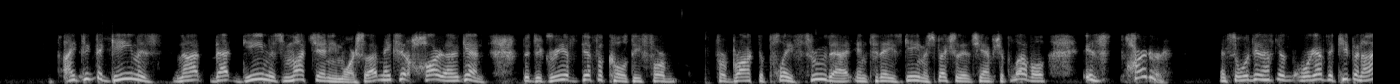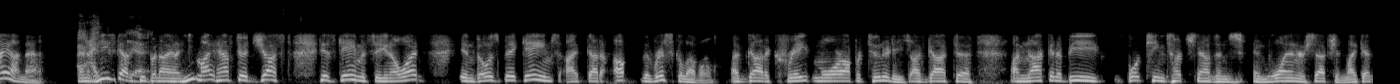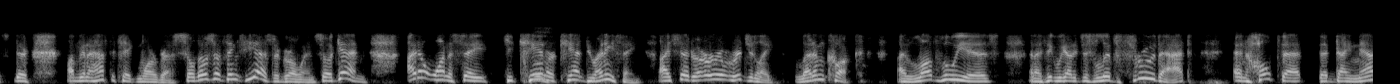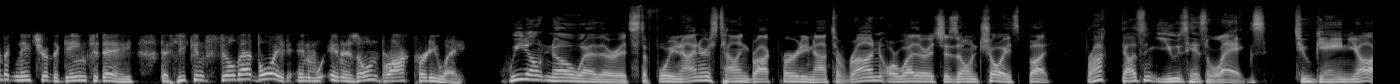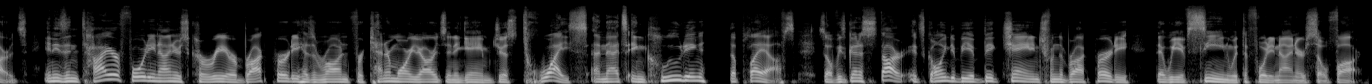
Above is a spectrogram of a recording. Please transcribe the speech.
I think the game is not that game as much anymore. So that makes it hard. And again, the degree of difficulty for for Brock to play through that in today's game, especially at the championship level, is harder. And so we're gonna have to we're gonna have to keep an eye on that. And he's got to yeah. keep an eye on. He might have to adjust his game and say, you know what, in those big games, I've got to up the risk level. I've got to create more opportunities. I've got to. I'm not going to be 14 touchdowns and, and one interception. Like it's there. I'm going to have to take more risks. So those are things he has to grow in. So again, I don't want to say he can hmm. or can't do anything. I said originally, let him cook. I love who he is, and I think we got to just live through that and hope that the dynamic nature of the game today that he can fill that void in in his own Brock Purdy way. We don't know whether it's the 49ers telling Brock Purdy not to run or whether it's his own choice, but Brock doesn't use his legs to gain yards. In his entire 49ers career, Brock Purdy has run for 10 or more yards in a game just twice, and that's including the playoffs. So if he's going to start, it's going to be a big change from the Brock Purdy that we have seen with the 49ers so far.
